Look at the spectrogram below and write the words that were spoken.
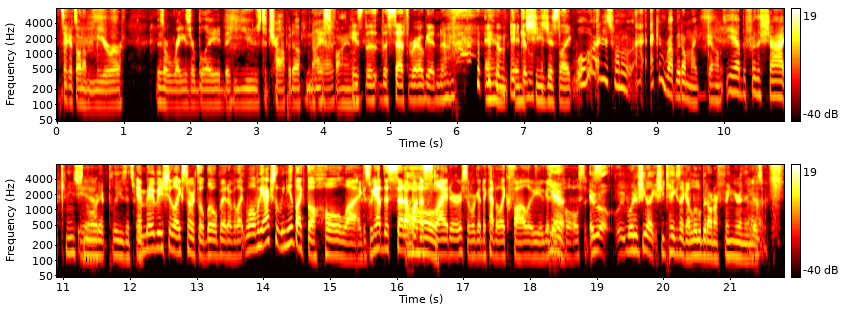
It's like it's on a mirror. There's a razor blade that he used to chop it up nice Yeah, finally. he's the the seth rogen of and, and she's just like, well, I just want to, I, I can rub it on my gums. Yeah, but for the shot, can you snort Yeah. it, please? It's and maybe she like snorts a little bit of like, well, we actually we need like the whole line because we have this set up on a Oh. slider, so we're gonna kind of like follow you, get yeah. the whole. So just, wh- what if she like she takes like a little bit on her finger and then Uh-huh. goes,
